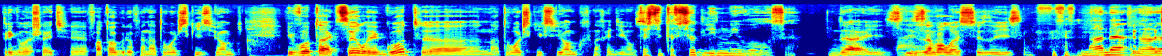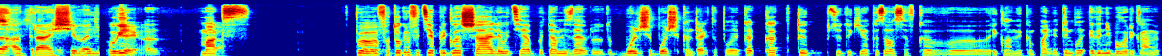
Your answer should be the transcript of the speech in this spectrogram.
приглашать э, фотографа на творческие съемки. И вот так целый год э, на творческих съемках находился. То есть это все длинные волосы? Да, из- из-за волос все зависело. Надо, надо отращивать. Окей, okay, uh, Макс, фотографы тебя приглашали, у тебя там, не знаю, больше и больше контрактов было. Как, как ты все-таки оказался в, в рекламной кампании? Это, это не было рекламной,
